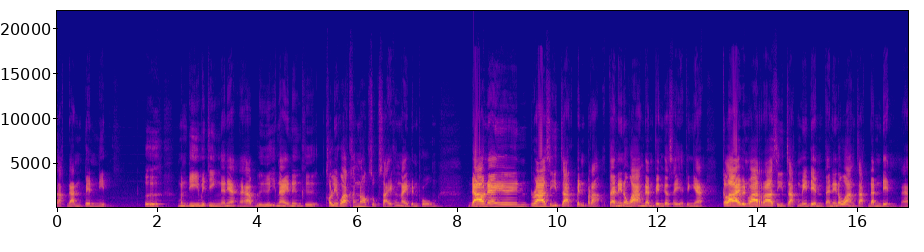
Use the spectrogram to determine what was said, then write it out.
จักรดันเป็นนิด เออ มันดีไม่จริงนะเนี่ยนะครับ หรืออีกในหนึ่งคือเขาเรียกว่าข้างนอกสุขใสข้างในเป็นโพรง ดาวในราศีจักรเป็นประ แต่ในนวางดันเป็นเกษตรอย่างเงี้ยกลายเป็นว่าราศีจักรไม่เด่น แต่ในนวางจักรดันเด่นอ่า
